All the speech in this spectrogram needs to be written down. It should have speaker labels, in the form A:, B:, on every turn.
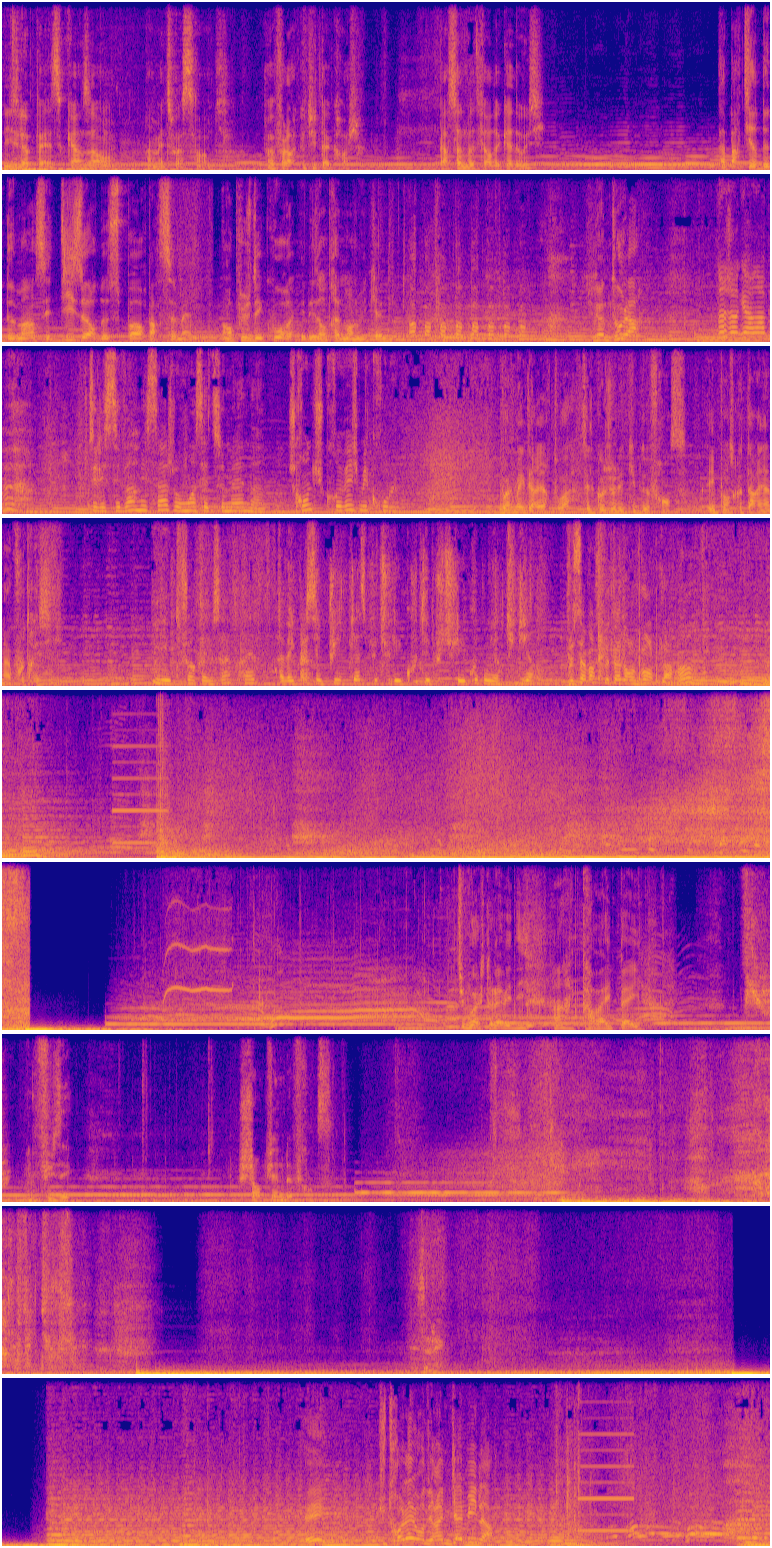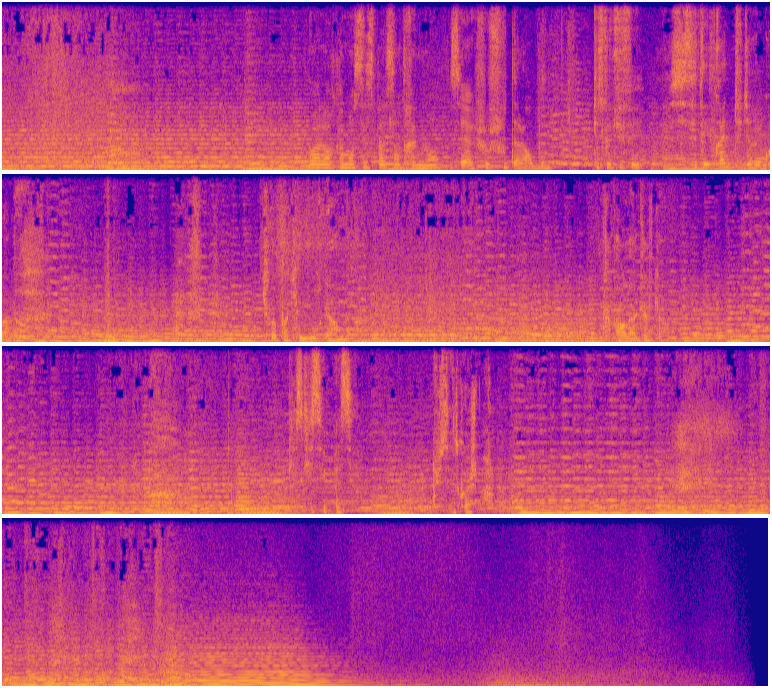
A: Lise Lopez, 15 ans, 1m60. Va falloir que tu t'accroches. Personne va te faire de cadeaux ici.
B: À partir de demain, c'est 10 heures de sport par semaine, en plus des cours et des entraînements le week-end.
A: Tu donnes tout là?
C: Non, je regarde un peu.
D: Je t'ai laissé 20 messages au moins cette semaine.
C: Je rentre, je suis crevée, je m'écroule.
A: Tu vois le mec derrière toi? C'est le coach de l'équipe de France. Et il pense que t'as rien à foutre ici.
C: Il est toujours comme ça, Fred. Avec plus c'est plus il te casse, plus tu l'écoutes, et plus tu l'écoutes, meilleur tu deviens.
B: Je veux savoir ce que t'as dans le ventre, là, hein Tu vois, je te l'avais dit, hein, le travail paye. Une fusée. Championne de France. Désolé. Hé, tu te relèves, on dirait une gamine là.
D: Bon alors comment ça se passe l'entraînement?
C: C'est la chouchoute, alors bon. Qu'est-ce que tu fais? Si c'était Fred, tu dirais quoi?
A: Tu vois pas qu'il nous regarde là? T'as parlé à quelqu'un.
C: Tu sais de quoi je parle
